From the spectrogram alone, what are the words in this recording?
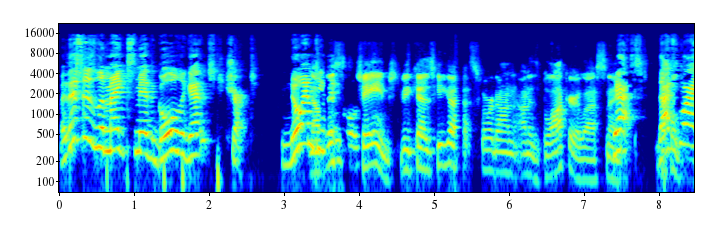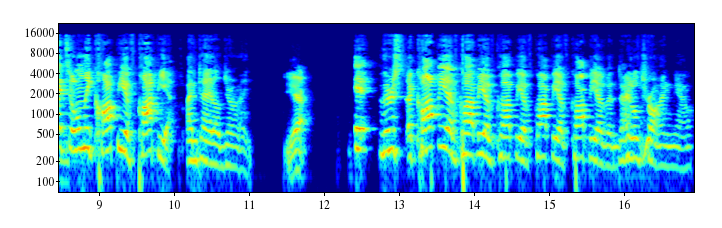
But this is the Mike Smith goals against chart. No empty net this goals. changed because he got scored on on his blocker last night. Yes, that's why it's only copy of copy of untitled drawing. Yeah. It, there's a copy of copy of copy of copy of copy of entitled drawing now.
